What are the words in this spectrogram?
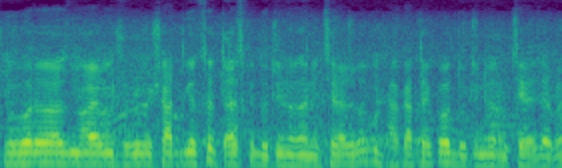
শুভরাজ নয় এবং সুরভি সাত গেছে তাই আজকে দুটি নতুন ছেড়ে আসবে এবং ঢাকা থেকেও দুটি নতুন ছেড়ে যাবে।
